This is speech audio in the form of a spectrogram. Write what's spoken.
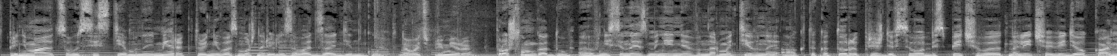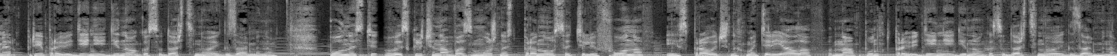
предпринимаются вот системные меры, которые невозможно реализовать за один год. Давайте примеры. В прошлом году э, внесены изменения в нормативные акты, которые прежде всего обеспечивают наличие видеокамер при проведении единого государственного экзамена. Полностью исключена возможность проноса телефонов и справочных материалов на пункт проведения единого государственного экзамена.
